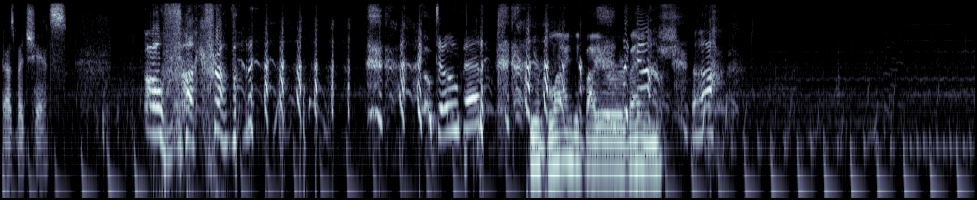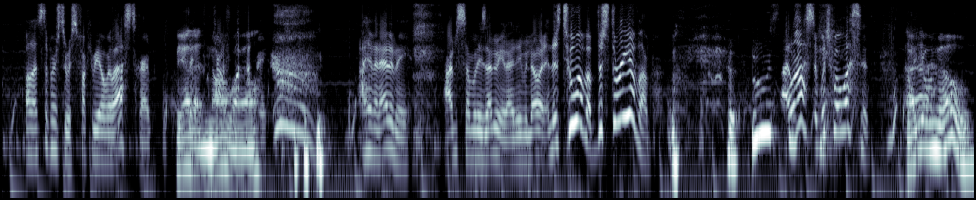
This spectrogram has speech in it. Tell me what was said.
Now's my chance. Oh fuck, Rob! I dove at him. you're blinded by your revenge. Oh. oh, that's the person who was fucking me over last time. Yeah, that narwhal. I have an enemy. I'm somebody's enemy and I didn't even know it. And there's two of them. There's three of them. Who's? I lost it. Which one was it? I don't know.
